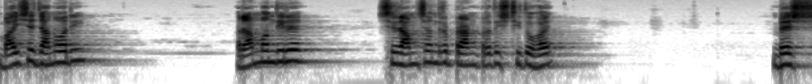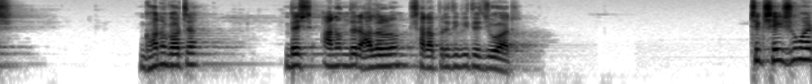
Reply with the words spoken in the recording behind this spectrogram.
বাইশে জানুয়ারি রাম মন্দিরে শ্রী রামচন্দ্রের প্রাণ প্রতিষ্ঠিত হয়। বেশ ঘন ঘটা, বেশ আনন্দের আলোড়ন সারা পৃথিবীতে জোয়ার। ঠিক সেই সময়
